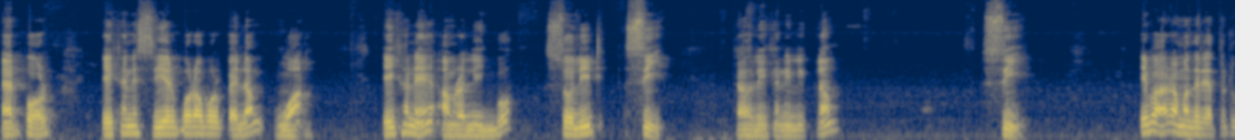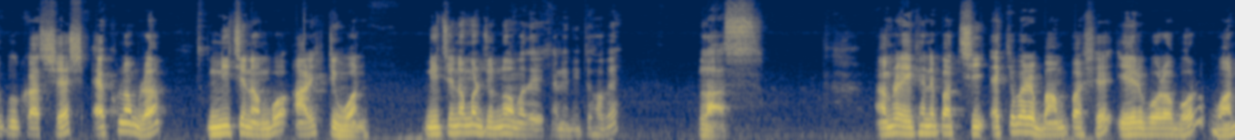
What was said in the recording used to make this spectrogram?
এরপর এখানে সি এর বরাবর পেলাম ওয়ান এখানে আমরা লিখব সলিড সি তাহলে এখানে লিখলাম সি এবার আমাদের এতটুকু কাজ শেষ, এখন আমরা নিচে নামবো আরেকটি ওয়ান নিচে নামার জন্য আমাদের এখানে দিতে হবে প্লাস আমরা এখানে পাচ্ছি একেবারে বাম পাশে এর বরাবর ওয়ান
